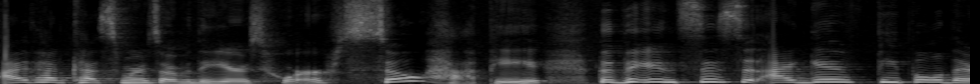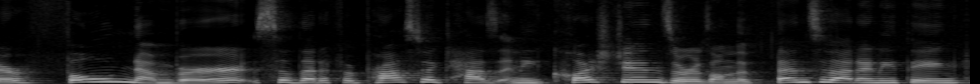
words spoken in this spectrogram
I've had customers over the years who are so happy that they insist that I give people their phone number so that if a prospect has any questions or is on the fence about anything,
